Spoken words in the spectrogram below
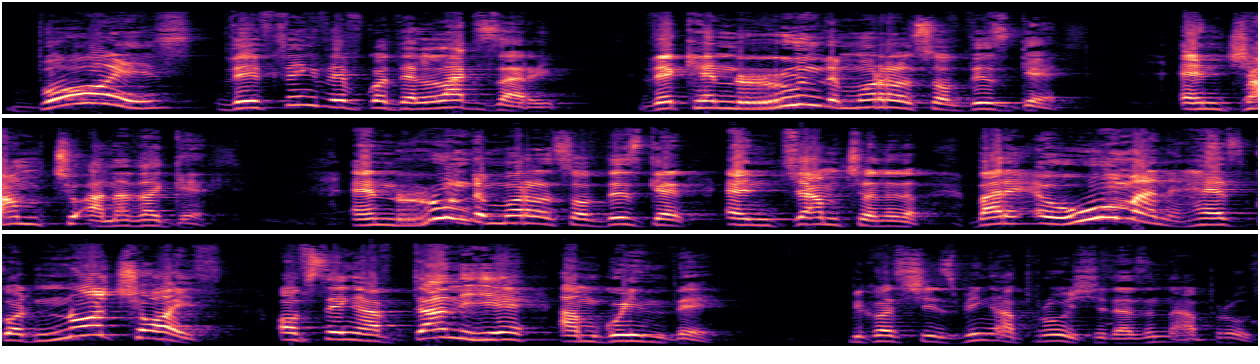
Boys, they think they've got the luxury, they can ruin the morals of this girl and jump to another girl. And ruin the morals of this girl and jump to another. But a woman has got no choice of saying, I've done here, I'm going there. Because she's being approached, she doesn't approach.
